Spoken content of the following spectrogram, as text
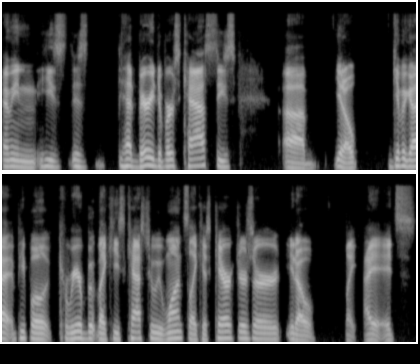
I mean, he's his had very diverse casts. He's, uh, you know, give a guy people career but like he's cast who he wants. Like his characters are, you know, like I. It's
